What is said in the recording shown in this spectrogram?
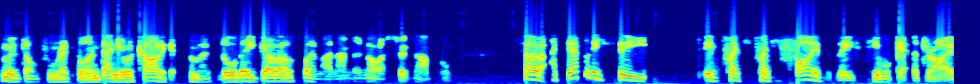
moved on from Red Bull and Daniel Ricciardo gets promoted, or they go elsewhere, like Lando Norris, for example. So I definitely see in 2025 at least he will get the drive.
